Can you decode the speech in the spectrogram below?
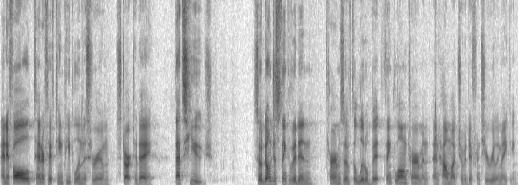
And if all 10 or 15 people in this room start today, that's huge. So don't just think of it in terms of the little bit. Think long term and, and how much of a difference you're really making.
